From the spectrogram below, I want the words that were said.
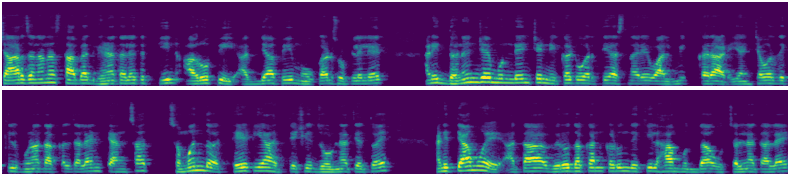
चार जणांनाच ताब्यात घेण्यात आले. तर तीन आरोपी अद्यापही मोकाट सुटलेले आहेत. आणि धनंजय मुंडेंचे निकटवर्ती असणारे वाल्मिक कराड यांच्यावर देखील गुन्हा दाखल झाला आणि त्यांचा संबंध थेट या हत्येशी जोडण्यात येतोय. आणि त्यामुळे आता विरोधकांकडून देखील हा मुद्दा उचलण्यात आलाय.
